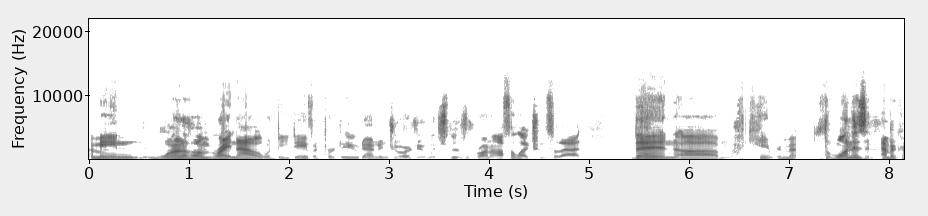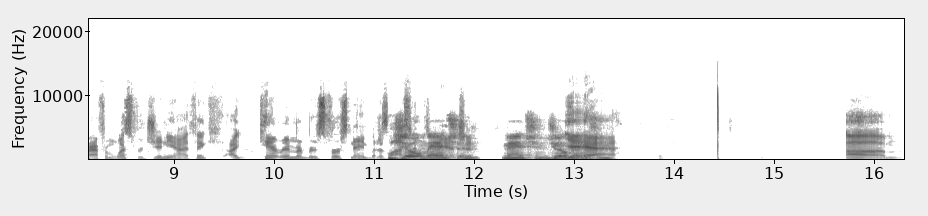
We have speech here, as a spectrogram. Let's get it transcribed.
I mean, one of them right now would be David Perdue down in Georgia, which there's a runoff election for that. Then um, I can't remember. The one is a Democrat from West Virginia. I think I can't remember his first name, but his last Joe name is Manchin, Manchin, Joe yeah. Manchin. Um,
